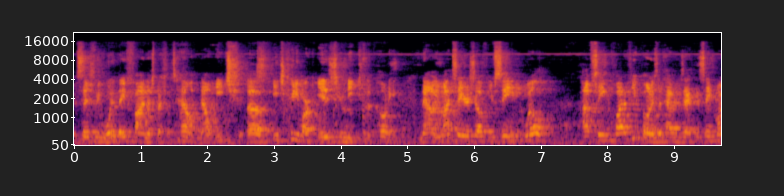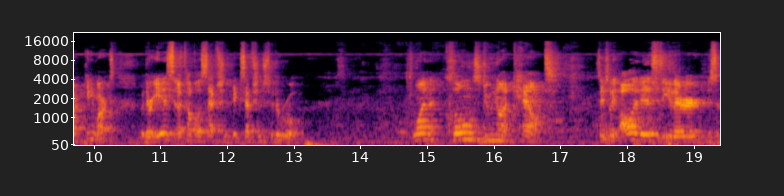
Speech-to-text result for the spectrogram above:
essentially when they find their special talent. Now each uh, each cutie mark is unique to the pony. Now you might say to yourself, you've seen, well, I've seen quite a few ponies that have exactly the same mark, cutie marks, but there is a couple exception, exceptions to the rule. One, clones do not count. Essentially all it is is either just a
